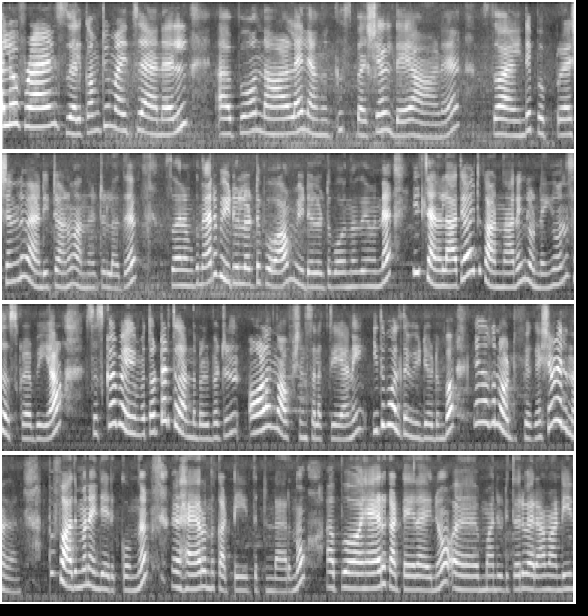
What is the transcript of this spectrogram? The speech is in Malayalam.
Hello friends welcome to my channel അപ്പോൾ നാളെ ഞങ്ങൾക്ക് സ്പെഷ്യൽ ഡേ ആണ്. സോ അതിന്റെ പ്രിപ്പറേഷനിൽ വേണ്ടിയിട്ടാണ് വന്നിട്ടുള്ളത്. സോ നമുക്ക് നേരെ വീഡിയോയിലോട്ട് പോവാം. വീഡിയോയിലോട്ട് പോകുന്നതിന് മുന്നേ ഈ ചാനൽ ആദ്യമായിട്ട് കാണുന്ന ആരെങ്കിലും ഉണ്ടെങ്കിൽ ഒന്ന് സബ്സ്ക്രൈബ് ചെയ്യുക. സബ്സ്ക്രൈബ് ചെയ്യുമ്പോൾ തൊട്ടടുത്ത് കാണുന്ന ബെൽ ബട്ടൺ ഓൾ എന്ന ഓപ്ഷൻ സെലക്ട് ചെയ്യുകയാണ്. ഇതുപോലത്തെ വീഡിയോ ഇടുമ്പോൾ നിങ്ങൾക്ക് നോട്ടിഫിക്കേഷൻ വരുന്നതാണ്. അപ്പോൾ ഫാദിമൻ അതിന്റെ ഇടയ്ക്കൊന്ന് ഹെയർ ഒന്ന് കട്ട് ചെയ്തിട്ടുണ്ടായിരുന്നു. അപ്പോൾ ഹെയർ കട്ട് ചെയ്തതിനു ഉമ്മാന്റെ അടുത്തവർ വരാൻ വേണ്ടി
